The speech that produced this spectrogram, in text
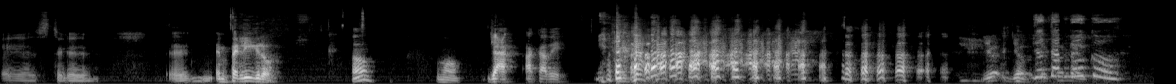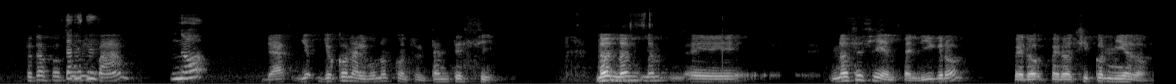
este, en peligro ¿no? Como, ya, acabé. yo, yo, yo, tampoco. ¿Tú tampoco, mi fan? No. Ya, yo, yo con algunos consultantes sí. No, no, no, eh, no sé si en peligro, pero, pero sí con miedo.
